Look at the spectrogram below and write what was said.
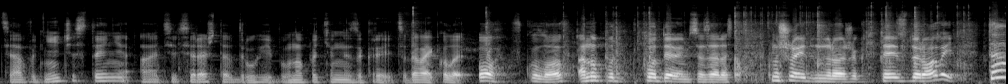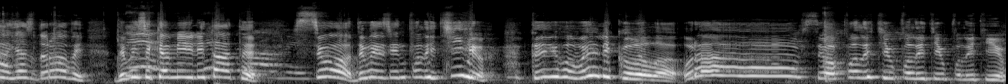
Ця в одній частині, а ці всі решта в другій, бо воно потім не закриється. Давай, коли. О, вколов. А ну подивимося зараз. Ну що, єдинорожок, ти здоровий? Та, я здоровий. Дивись, як я вмію літати. Все, дивись, він полетів. Ти його вилікувала. Ура! Все, полетів, полетів, полетів.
